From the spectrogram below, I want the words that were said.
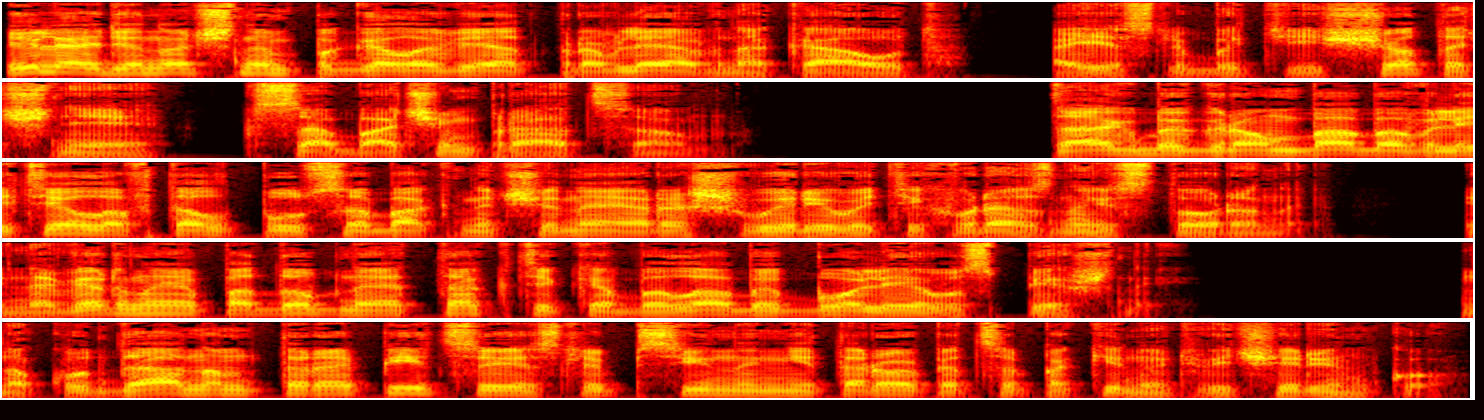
или одиночным по голове отправляя в нокаут, а если быть еще точнее, к собачьим праотцам. Так бы Громбаба влетела в толпу собак, начиная расшвыривать их в разные стороны, и, наверное, подобная тактика была бы более успешной. Но куда нам торопиться, если псины не торопятся покинуть вечеринку?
